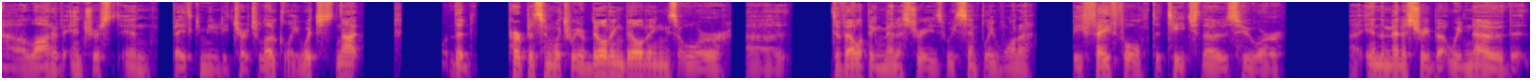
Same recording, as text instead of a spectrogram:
uh, a lot of interest in Faith Community Church locally, which is not the purpose in which we are building buildings or uh, developing ministries. We simply want to be faithful to teach those who are uh, in the ministry, but we know that,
